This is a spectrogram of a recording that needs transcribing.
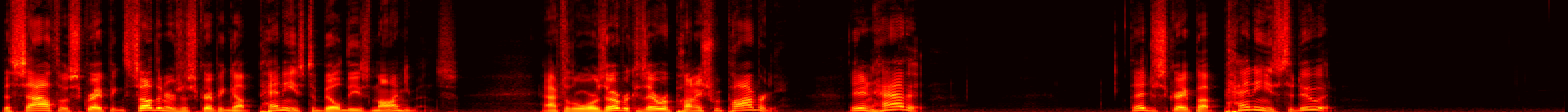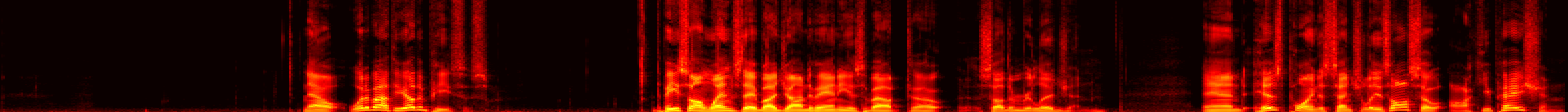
The South was scraping, Southerners are scraping up pennies to build these monuments after the war was over because they were punished with poverty. They didn't have it. They had to scrape up pennies to do it. Now, what about the other pieces? The piece on Wednesday by John Devanny is about uh, Southern religion. And his point essentially is also occupation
